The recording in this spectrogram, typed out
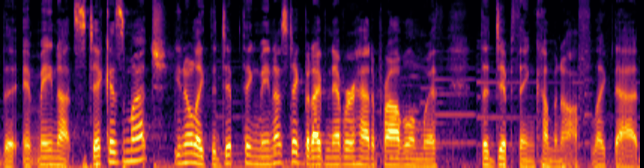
that it may not stick as much. You know, like the dip thing may not stick, but I've never had a problem with the dip thing coming off like that.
